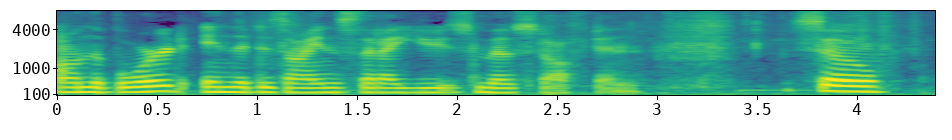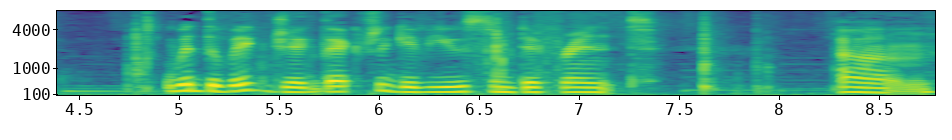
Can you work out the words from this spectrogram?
on the board in the designs that I use most often. So with the wig jig, they actually give you some different um,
